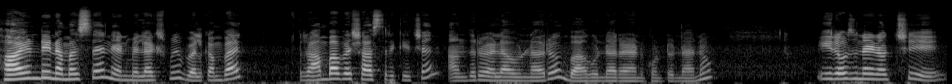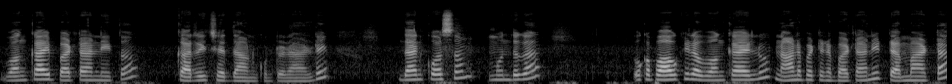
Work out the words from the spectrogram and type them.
హాయ్ అండి నమస్తే. నేను మీ Lakshmi. Welcome back. Rambaba Shastri kitchen. అందరూ ఎలా ఉన్నారు? బాగున్నారని అనుకుంటున్నాను. ఈరోజు నేను వచ్చి వంకాయ బఠానీతో కర్రీ చేద్దాం అనుకుంటున్నాను అండి. దానికోసం ముందుగా ఒక పావు కిలో వంకాయలు నానబెట్టిన బఠానీ టమాటా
